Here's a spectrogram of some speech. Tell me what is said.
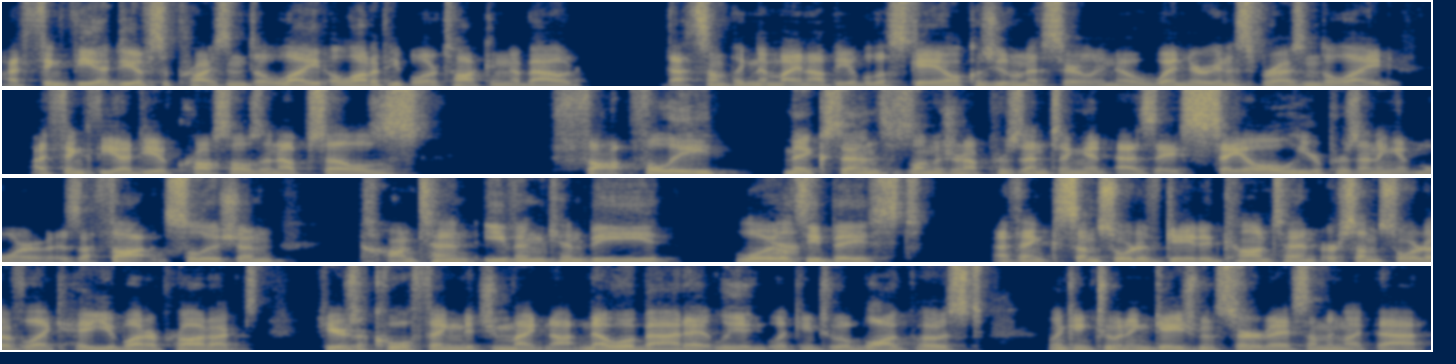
I think the idea of surprise and delight, a lot of people are talking about that's something that might not be able to scale because you don't necessarily know when you're going to surprise and delight. I think the idea of cross sells and upsells thoughtfully makes sense as long as you're not presenting it as a sale, you're presenting it more as a thought solution. Content even can be loyalty based. I think some sort of gated content or some sort of like, hey, you bought a product. Here's a cool thing that you might not know about it, linking to a blog post, linking to an engagement survey, something like that.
